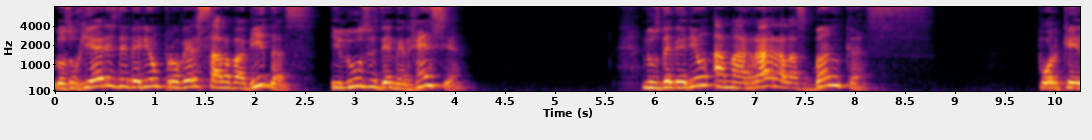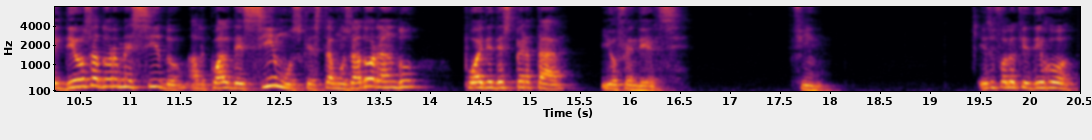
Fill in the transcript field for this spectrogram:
Los ujieres deveriam prover salvavidas e luzes de emergência. Nos deveriam amarrar a las bancas, porque el Deus adormecido, al qual decimos que estamos adorando, pode despertar e ofender-se. Fim. Isso foi o que dijo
